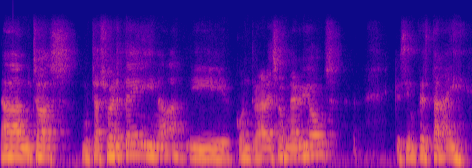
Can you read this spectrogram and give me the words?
Nada, muchas, mucha suerte y nada, y controlar esos nervios que siempre están ahí.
